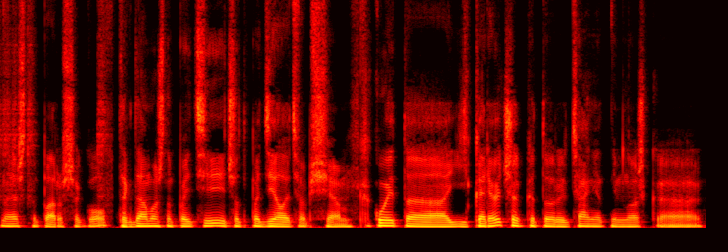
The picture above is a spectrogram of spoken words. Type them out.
знаешь, на пару шагов. Тогда можно пойти и что-то поделать вообще. Какой-то якоречек, который тянет немножко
